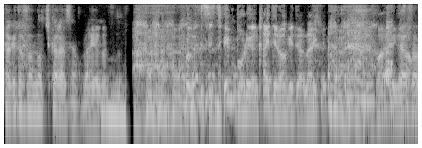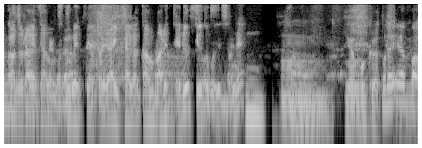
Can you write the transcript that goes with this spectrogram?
武田さんの力ですね、これ。全部俺が書いてるわけではないけど、まあ、皆さん他のライターも含めて、やっぱりライターが頑張れてるっていうところですよね。うん。いや、僕はこれやっぱ、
